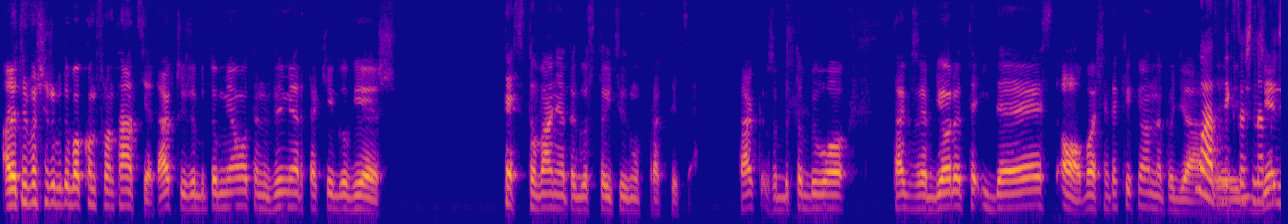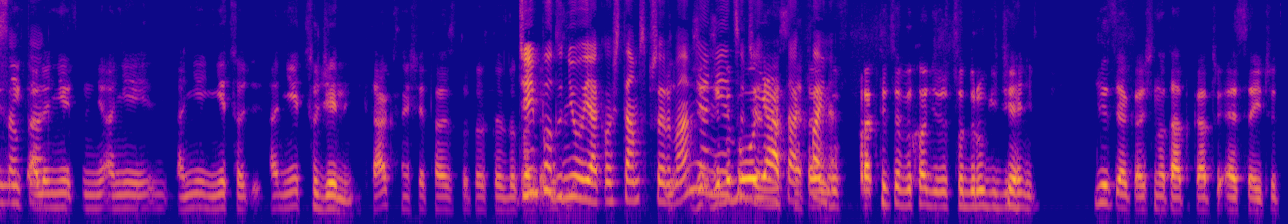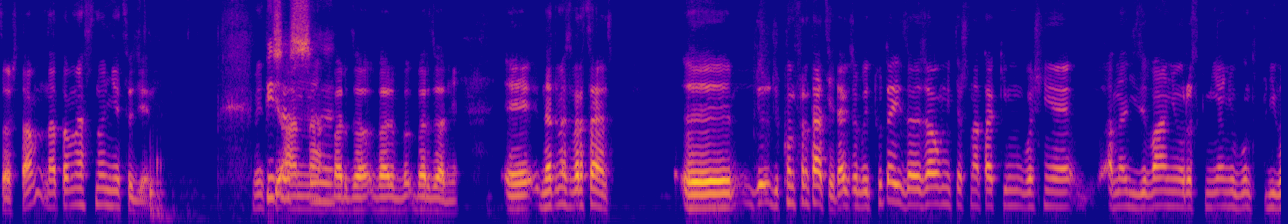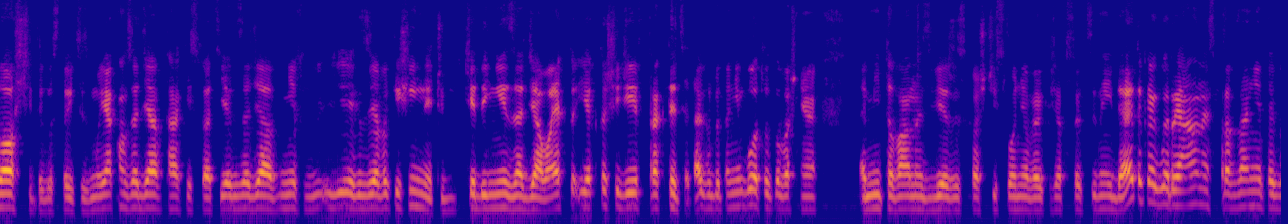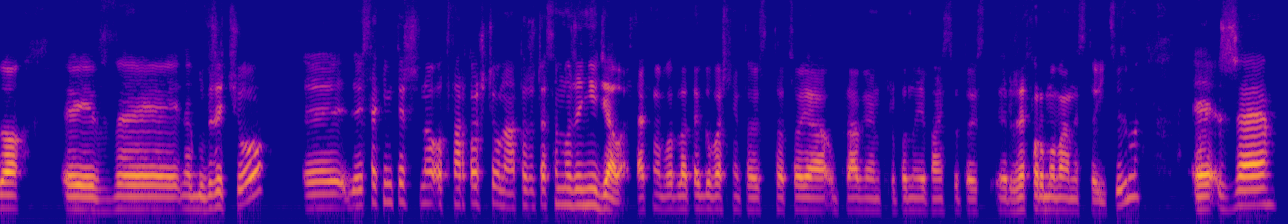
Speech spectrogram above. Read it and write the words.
ale też właśnie, żeby to była konfrontacja, tak, czyli żeby to miało ten wymiar takiego, wiesz, testowania tego stoicyzmu w praktyce, tak, żeby to było tak, że biorę te idee, o właśnie, tak jak Joanna powiedziała. Ładnie ktoś napisał, tak. ale nie, nie, a, nie, a, nie, nie co, a nie codziennik, tak? W sensie to jest, to, to, jest Dzień po dniu jakoś tam z przerwami, a nie Żeby było jasne, tak, to fajne. w praktyce wychodzi, że co drugi dzień jest jakaś notatka, czy esej, czy coś tam, natomiast no nie codziennie. Więc Piszesz... Anna y- bardzo, bardzo, bardzo ładnie. Y, natomiast wracając, konfrontację, tak? Żeby tutaj zależało mi też na takim właśnie analizowaniu, rozkminianiu wątpliwości tego stoicyzmu, jak on zadziała w takiej sytuacji, jak zadziała, nie, jak zadziała w jakiejś innej, czy kiedy nie zadziała, jak to, jak to się dzieje w praktyce, tak? Żeby to nie było tylko właśnie emitowane z z kości słoniowej, jakieś abstrakcyjne idee, tylko jakby realne sprawdzanie tego yy, w, jakby w życiu, Y, jest takim też no, otwartością na to, że czasem może nie działać, tak? No bo dlatego właśnie to jest to, co ja uprawiam, proponuję Państwu, to jest reformowany stoicyzm, y, że,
